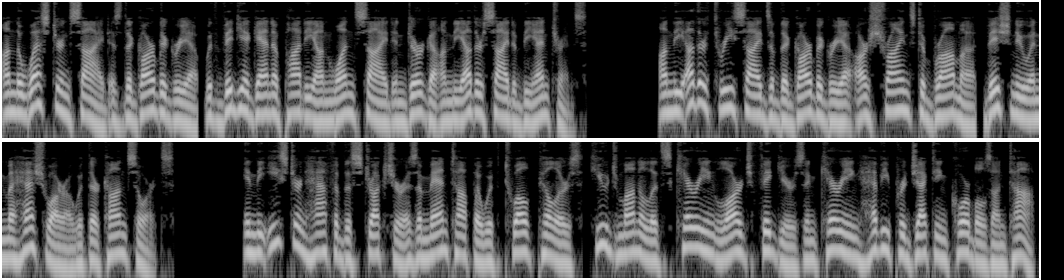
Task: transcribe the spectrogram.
On the western side is the Garbhagriha, with Vidya Ganapati on one side and Durga on the other side of the entrance. On the other three sides of the Garbhagriha are shrines to Brahma, Vishnu and Maheshwara with their consorts. In the eastern half of the structure is a mantapa with twelve pillars, huge monoliths carrying large figures and carrying heavy projecting corbels on top.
